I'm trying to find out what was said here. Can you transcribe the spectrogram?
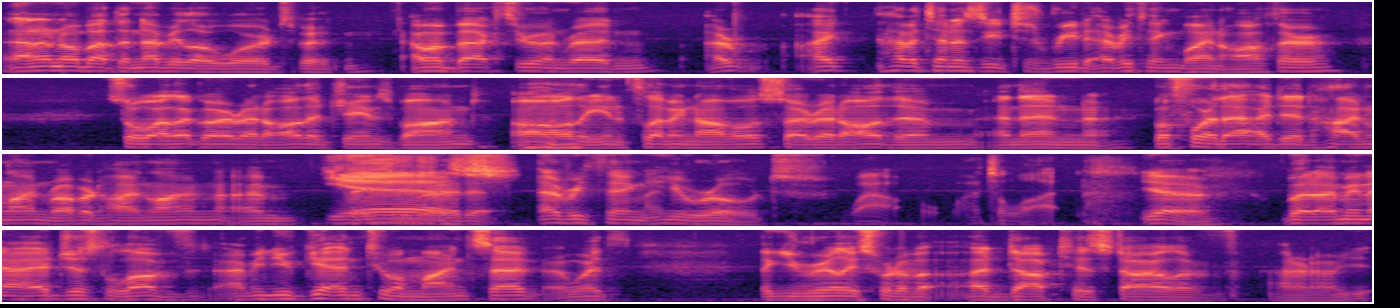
I don't know about the Nebula Awards, but I went back through and read. And I I have a tendency to read everything by an author. So a while ago, I read all the James Bond, all the Ian Fleming novels. So I read all of them, and then uh, before that, I did Heinlein, Robert Heinlein. I basically read Yes. everything he wrote. Wow, that's a lot. Yeah, but I mean, I just love. I mean, you get into a mindset with, like, you really sort of adopt his style of. I don't know. You,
